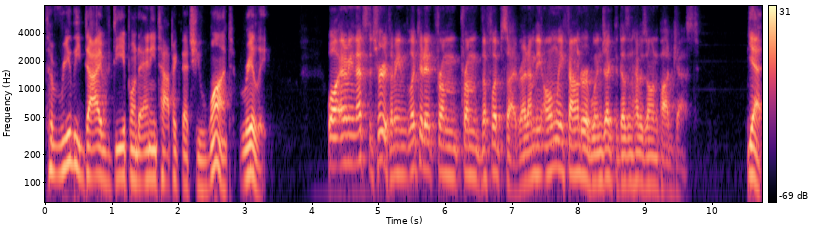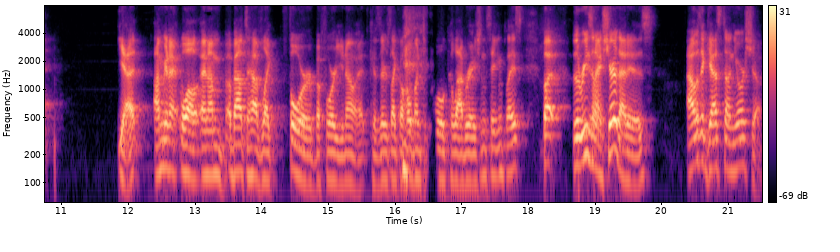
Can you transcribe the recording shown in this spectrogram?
to really dive deep onto any topic that you want. Really. Well, I mean that's the truth. I mean, look at it from from the flip side, right? I'm the only founder of Winject that doesn't have his own podcast yet. Yet, I'm gonna well, and I'm about to have like four before you know it because there's like a whole bunch of cool collaborations taking place. But the reason I share that is I was a guest on your show.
